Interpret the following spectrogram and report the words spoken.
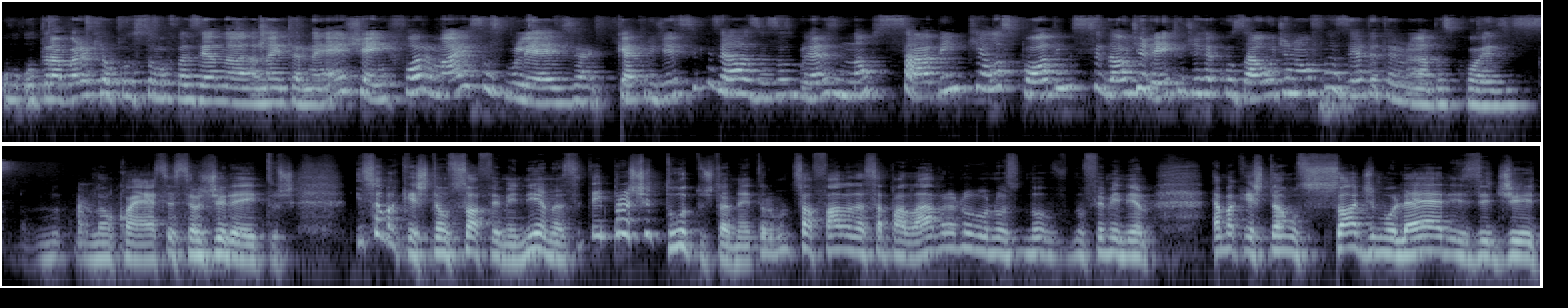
o, o, trabalho que eu costumo fazer na, na internet é informar essas mulheres, é, que acredite se quiser, às vezes as mulheres não sabem que elas podem se dar o direito de recusar ou de não fazer determinadas coisas. Não conhecem seus direitos. Isso é uma questão só feminina? Você tem prostitutos também, todo mundo só fala dessa palavra no, no, no, no, feminino. É uma questão só de mulheres e de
